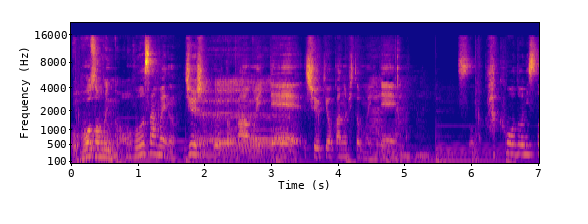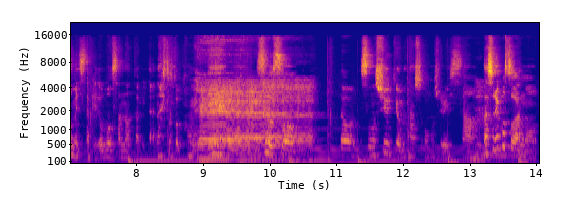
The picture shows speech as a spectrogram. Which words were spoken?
お坊さんもいんおの坊さんもいるの。住職とかもいてへ、宗教家の人もいて、そうなんか白鵬堂に勤めてたけどお坊さんになったみたいな人とかもうんいてそうそうだからその宗教の話とか面白いしさ、うん。それこそあの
